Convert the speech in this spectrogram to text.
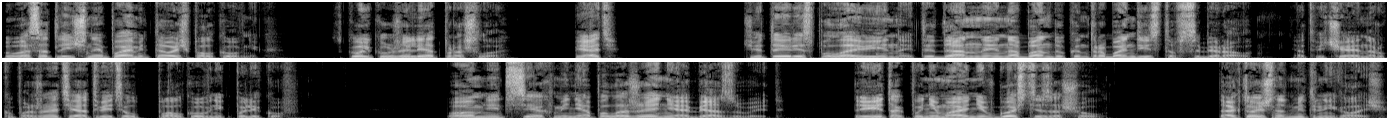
«У вас отличная память, товарищ полковник. Сколько уже лет прошло? Пять?» «Четыре с половиной. Ты данные на банду контрабандистов собирал», — отвечая на рукопожатие, ответил полковник Поляков. «Помнить всех меня положение обязывает. Ты, так понимаю, не в гости зашел?» «Так точно, Дмитрий Николаевич.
